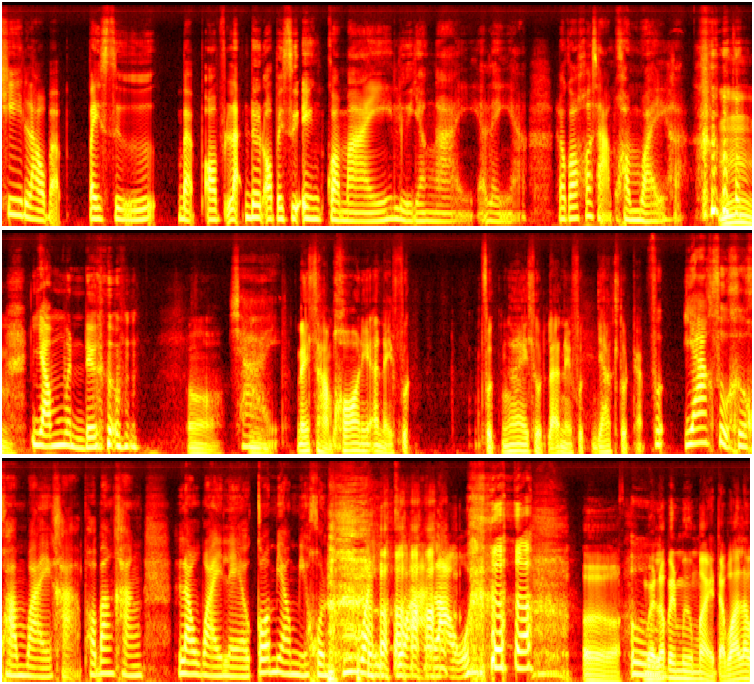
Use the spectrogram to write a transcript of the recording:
ที่เราแบบไปซื้อแบบออฟเดินออกไปซื้อเองกว่าไหมหรือยังไงอะไรเงี้ย แล้วก็ข้อสามความไวค่ะอืมย้ำเหมือนเดิมเออ ใช่ ในสามข้อนี้อันไหนฝึกฝึกง่ายสุดและอันไหนฝึกยากสุดครับฝึกยากสุดคือความไวค่ะ เพราะบางครั้งเราไวแล้วก็ยังมีคนที่ไวกว่าเรา เออเออเหมือนเราเป็นมือใหม่ แต่ว่าเรา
